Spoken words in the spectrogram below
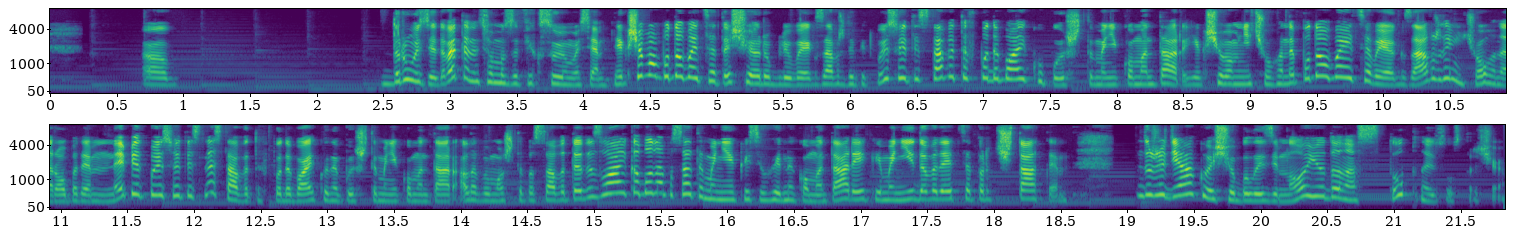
Друзі, давайте на цьому зафіксуємося. Якщо вам подобається те, що я роблю, ви як завжди підписуєтесь, ставите вподобайку, пишете мені коментар. Якщо вам нічого не подобається, ви як завжди нічого не робите. Не підписуйтесь, не ставите вподобайку, не пишете мені коментар, але ви можете поставити дизлайк або написати мені якийсь огидний коментар, який мені доведеться прочитати. Дуже дякую, що були зі мною. До наступної зустрічі.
